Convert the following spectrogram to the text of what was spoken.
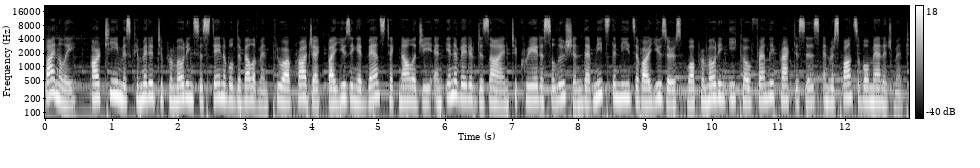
Finally, our team is committed to promoting sustainable development through our project by using advanced technology and innovative design to create a solution that meets the needs of our users while promoting eco-friendly practices and responsible management.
